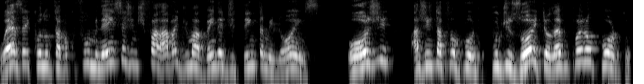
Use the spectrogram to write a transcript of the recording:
Wesley, quando estava com o Fluminense, a gente falava de uma venda de 30 milhões. Hoje, a gente está falando, por, por 18 eu levo para o aeroporto.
